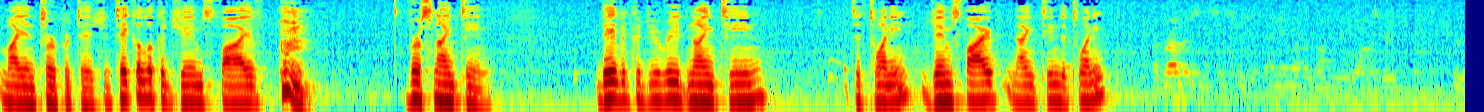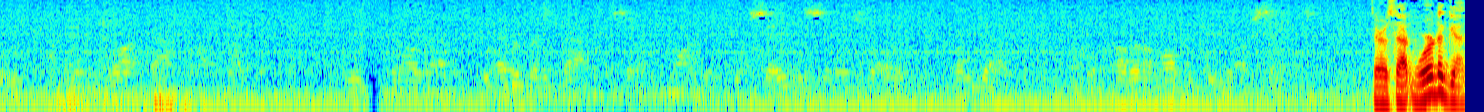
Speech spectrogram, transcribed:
my interpretation. Take a look at James 5 verse 19. David, could you read 19 to 20? James 5, 19 to 20. There's that word again,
